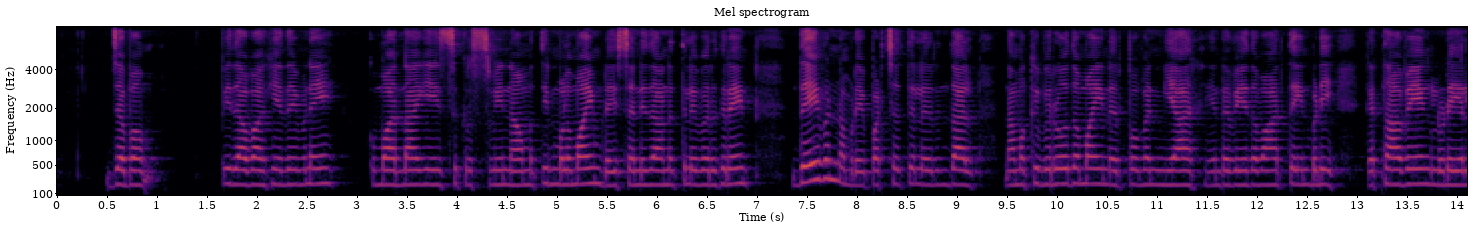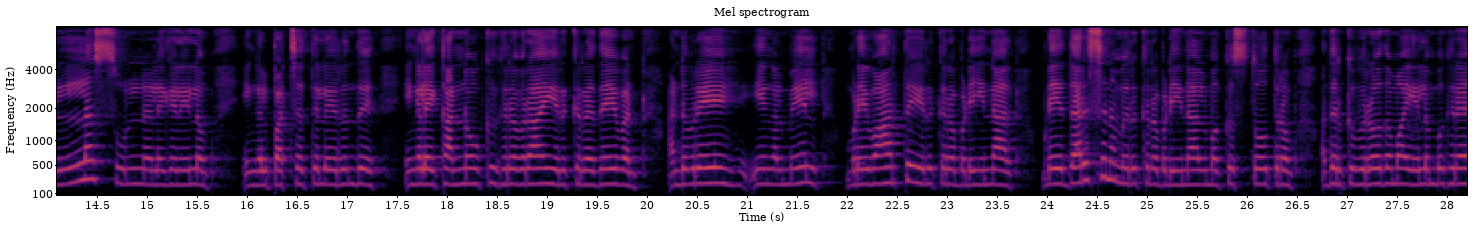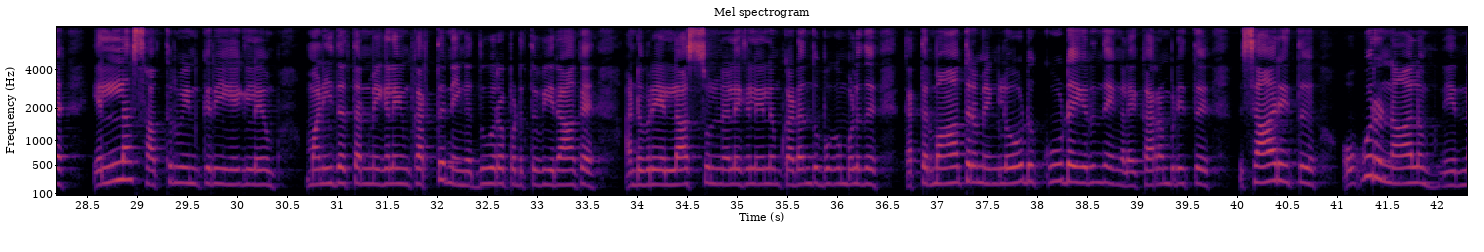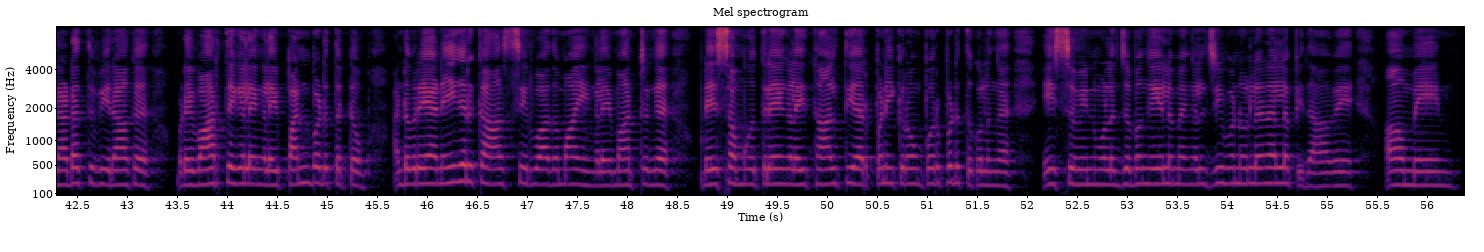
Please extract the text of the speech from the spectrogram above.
ஜபம். பிதாவாகிய தேவனே குமாரனாகிய இயேசு கிறிஸ்துவின் நாமத்தின் மூலமாயும் உடைய சன்னிதானத்தில் வருகிறேன். தேவன் நம்முடைய பட்சத்தில் இருந்தால் நமக்கு விரோதமாய் நிற்பவன் யார் என்ற வேத வார்த்தையின்படி கத்தாவே எங்களுடைய எல்லா சூழ்நிலைகளிலும் எங்கள் பட்சத்தில் இருந்து எங்களை கண்ணோக்குகிறவராய் இருக்கிற தேவன். அன்றுவரே எங்கள் மேல் உடைய வார்த்தை இருக்கிறபடியினால் உடைய தரிசனம் இருக்கிறபடியினால் மக்கு ஸ்தோத்திரம். அதற்கு விரோதமாக எழும்புகிற எல்லா சத்ருவின் கிரியைகளையும் மனித தன்மைகளையும் கர்த்தர் நீங்கள் தூரப்படுத்துவீராக. அன்றுவரே எல்லா சூழ்நிலைகளிலும் கடந்து போகும் பொழுது கர்த்தர் மாத்திரம் எங்களோடு கூட இருந்து எங்களை கரம்பிடி பிடித்து விசாரித்து ஒவ்வொரு நாளும் நீர் நடத்துவீராக. உடைய வார்த்தைகளை எங்களை பண்படுத்தட்டும். அன்றுவரே அநேகருக்கு ஆசீர்வாதமாக எங்களை மாற்றுங்க. உடைய சமூகத்தில் எங்களை தாழ்த்தி அர்ப்பணிக்கிறோம். பொறுப்படுத்திக் கொள்ளுங்க. இயேசுவின் மூலம் ஜபங்கையிலும் எங்கள் ஜீவனுள்ள நல்ல பிதாவே. ஆமேன்.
